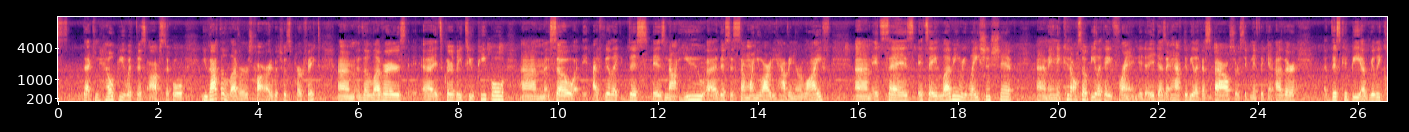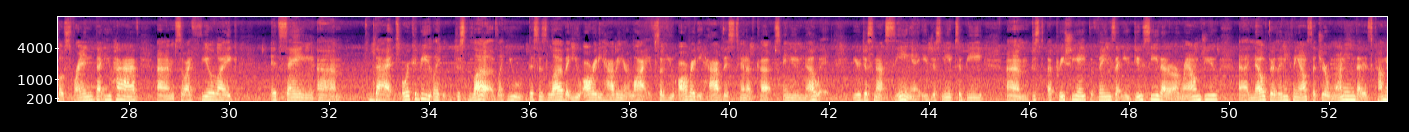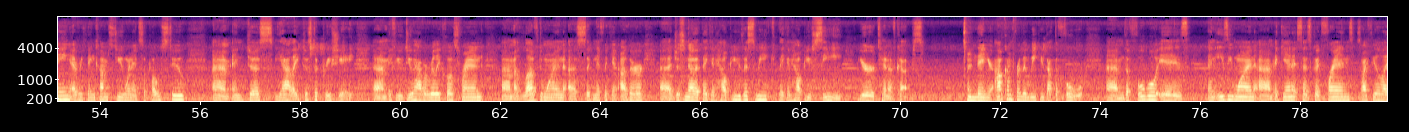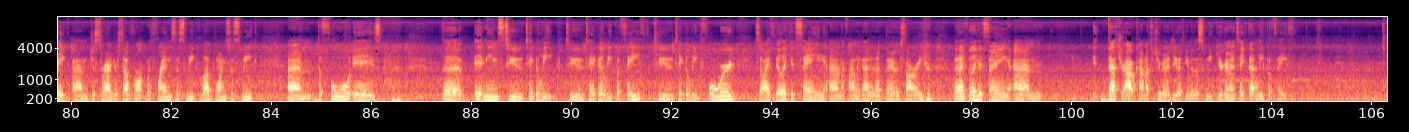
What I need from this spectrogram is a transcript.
that can help you with this obstacle, you got the Lovers card, which was perfect. Um, the Lovers uh, it's clearly two people. Um, so I feel like this is not you. Uh, this is someone you already have in your life. Um, it says it's a loving relationship. Um, and it could also be like a friend. It, it doesn't have to be like a spouse or significant other. This could be a really close friend that you have. Um, so I feel like it's saying um, that or it could be like just love. Like you this is love that you already have in your life. So you already have this ten of cups and you know it. You're just not seeing it. You just need to be um, just appreciate the things that you do see that are around you. Uh, know if there's anything else that you're wanting that it's coming. Everything comes to you when it's supposed to. Um, and just yeah like just appreciate. Um, if you do have a really close friend um, a loved one, a significant other, uh, just know that they can help you this week. They can help you see your Ten of Cups. And then your outcome for the week, you got the Fool. Um, the Fool is an easy one. Um, again, it says good friends. So I feel like um, just surround yourself with friends this week, loved ones this week. Um, the Fool is... the it means to take a leap, to take a leap of faith, to take a leap forward. So I feel like it's saying, um, I finally got it up there, sorry. but I feel like it's saying um, that's your outcome. That's what you're going to do at the end of this week. You're going to take that leap of faith.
